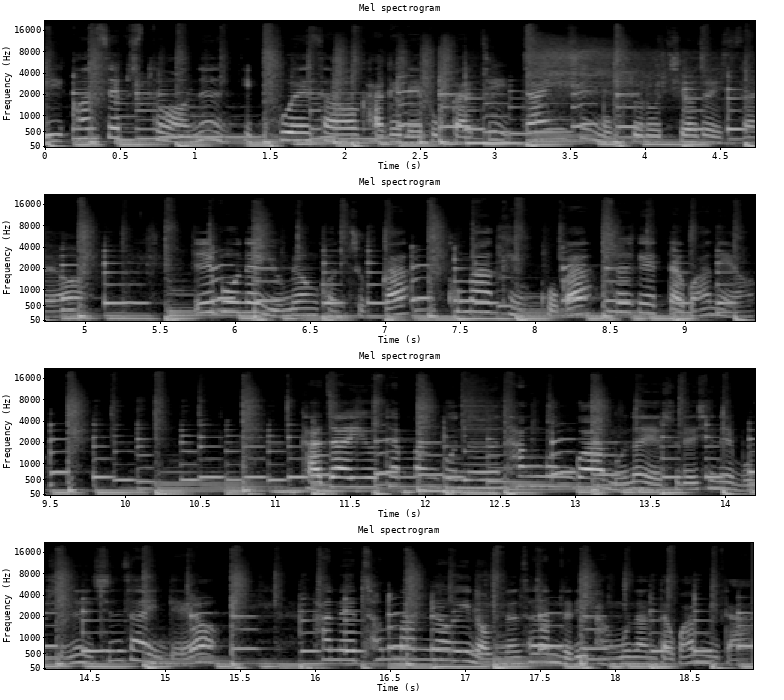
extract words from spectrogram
이 컨셉 스토어는 입구에서 가게 내부까지 짜임식 목조로 지어져 있어요. 일본의 유명 건축가 쿠마 켄코가 설계했다고 하네요. 다자이유 텐망구는 학문과 문화예술의 신을 모시는 신사인데요. 한 해 천만 명이 넘는 사람들이 방문한다고 합니다.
